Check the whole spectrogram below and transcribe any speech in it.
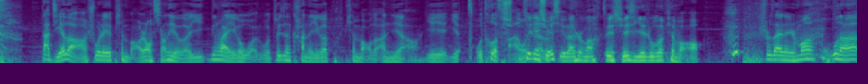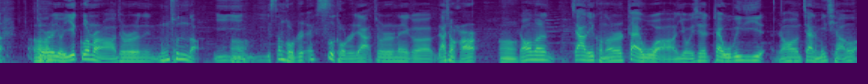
大杰子啊，说这个骗保，让我想起了一另外一个我我最近看的一个骗保的案件啊，也也也我特惨，我最近学习的是吗？最近学习如何骗保，是在那什么湖南，就是有一哥们儿啊，就是那农村的一嗯。一一三口之哎四口之家，就是那个俩小孩儿，嗯。然后呢家里可能是债务啊，有一些债务危机，然后家里没钱了，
